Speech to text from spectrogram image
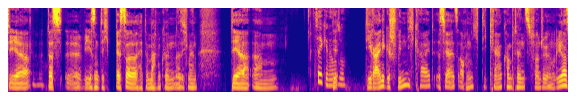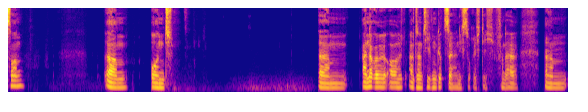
der genau. das äh, wesentlich besser hätte machen können. Also ich meine, der ähm, Sehe genauso. Der, die reine Geschwindigkeit ist ja jetzt auch nicht die Kernkompetenz von Julian Riason. Ähm, und ähm, andere Alternativen gibt's da ja nicht so richtig. Von daher ähm,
